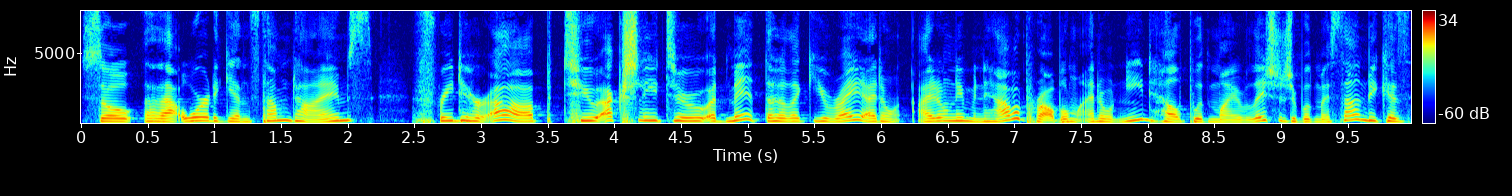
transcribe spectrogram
So that word again, sometimes freed her up to actually to admit that like you're right i don't i don't even have a problem. I don't need help with my relationship with my son because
